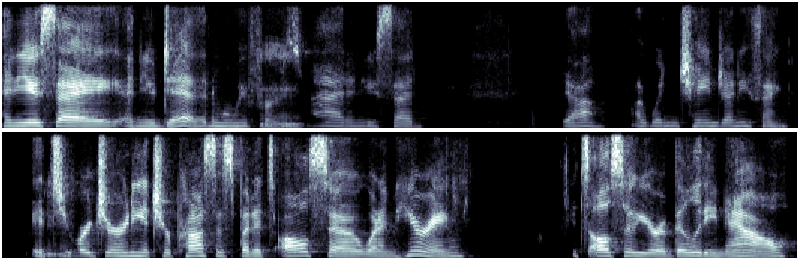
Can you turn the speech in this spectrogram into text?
and you say, and you did when we 1st mm-hmm. met, and you said, Yeah, I wouldn't change anything. It's mm-hmm. your journey, it's your process, but it's also what I'm hearing. It's also your ability now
